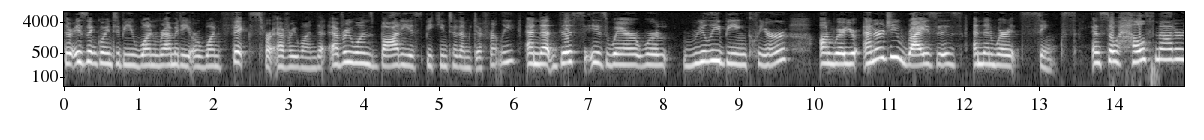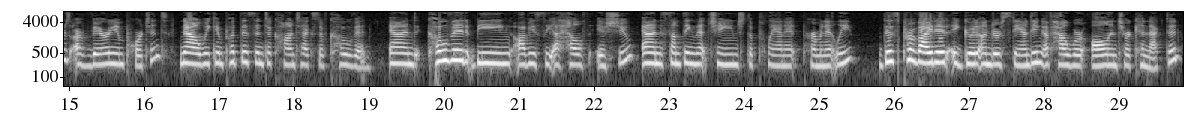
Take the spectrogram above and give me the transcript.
There isn't going to be one remedy or one fix for everyone, that everyone's body is speaking to them differently, and that this is where we're really being clearer on where your energy rises and then where it sinks. And so health matters are very important. Now we can put this into context of COVID. And COVID being obviously a health issue and something that changed the planet permanently. This provided a good understanding of how we're all interconnected,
